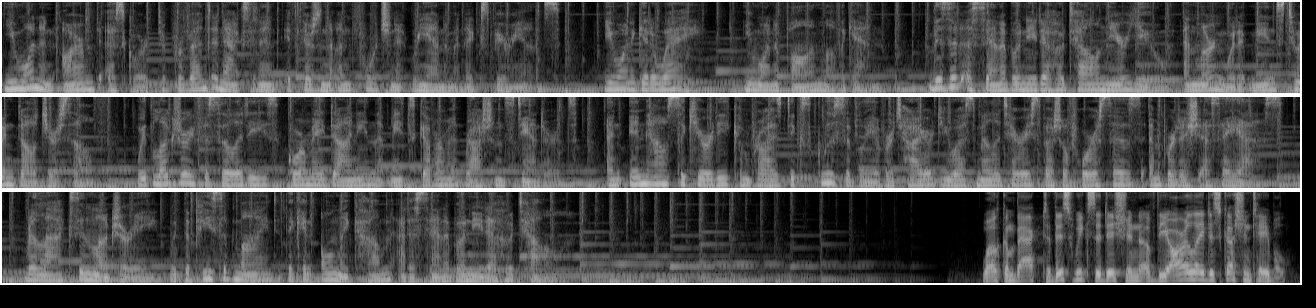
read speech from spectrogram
You want an armed escort to prevent an accident if there's an unfortunate reanimate experience. You want to get away. You want to fall in love again. Visit a Santa Bonita hotel near you and learn what it means to indulge yourself with luxury facilities, gourmet dining that meets government ration standards, and in house security comprised exclusively of retired U.S. military special forces and British SAS. Relax in luxury with the peace of mind that can only come at a Santa Bonita hotel. Welcome back to this week's edition of the RLA Discussion Table.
